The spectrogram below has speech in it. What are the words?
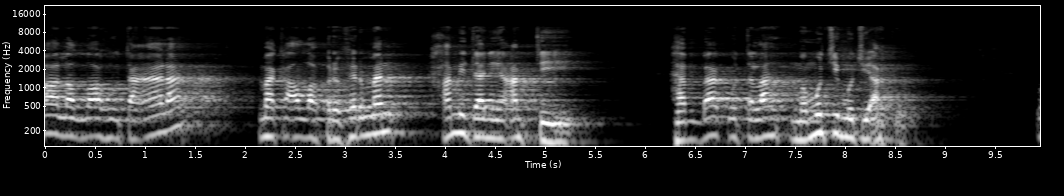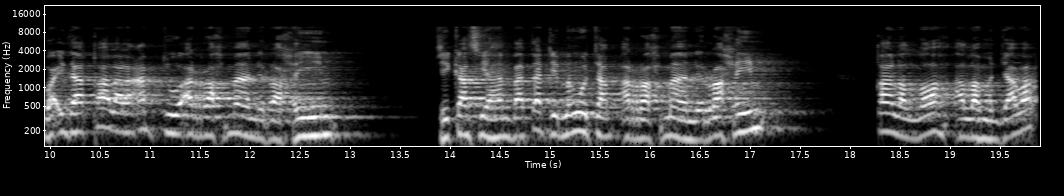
qala Allah Ta'ala, maka Allah berfirman, hamidani abdi hambaku telah memuji-muji aku. Wa idza qala al-'abdu ar-rahmanir rahim jika si hamba tadi mengucap ar-rahmanir rahim qala Allah Allah menjawab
